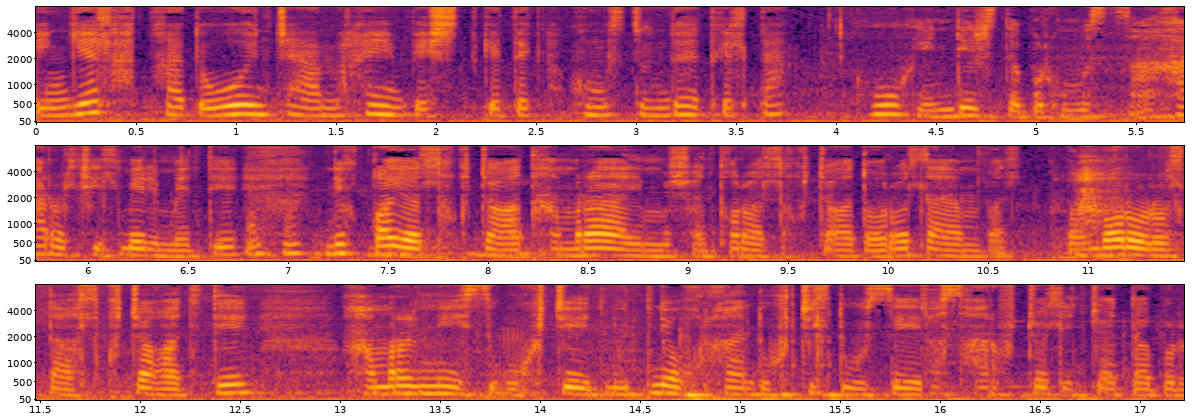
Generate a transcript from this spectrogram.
ингээл хатгаад өө эн чи амархан юм биш гэдэг хүмүүс зөндөө байдаг л да. Хүүх энэ дээрстэй бүр хүмүүс анхааруулж хэлмээр юм байна тий. Нэг гой олох гэж жагаад хамраа юм шонтгор олох гэж жагаад уруулаа юм бол бомбор уруултаа олох гэж жагаад тий. Хамрагны хэсэг өгчээд нүдний ухархаанд өвчлөлт үүсээ цус харавчвал энэ ч одоо бүр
